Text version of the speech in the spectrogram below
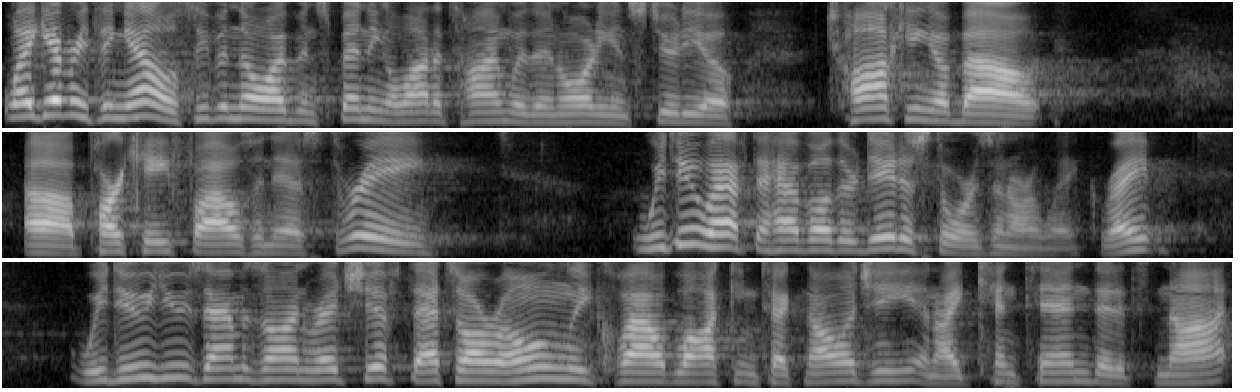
like everything else, even though I've been spending a lot of time within Audience Studio talking about uh, Parquet files in S3, we do have to have other data stores in our lake, right? We do use Amazon Redshift. That's our only cloud locking technology, and I contend that it's not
